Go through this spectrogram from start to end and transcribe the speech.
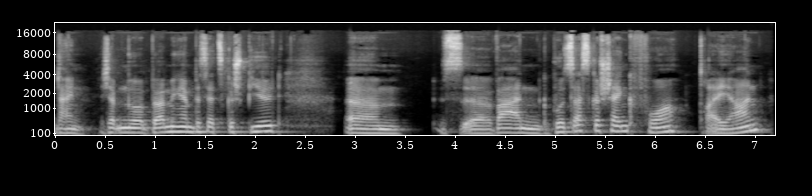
Nein, ich habe nur Birmingham bis jetzt gespielt. Ähm, es äh, war ein Geburtstagsgeschenk vor drei Jahren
